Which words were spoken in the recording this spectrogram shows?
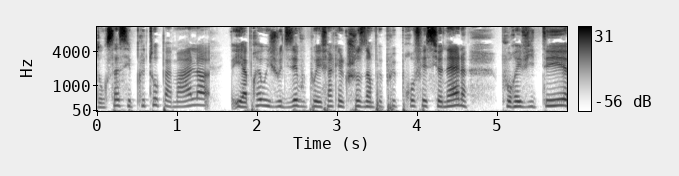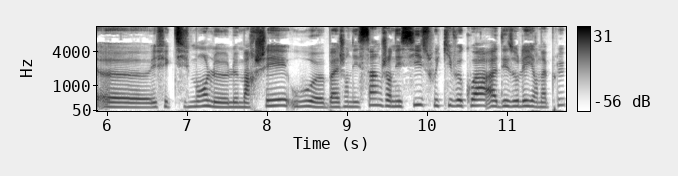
Donc ça c'est plutôt pas mal. Et après, oui, je vous disais, vous pouvez faire quelque chose d'un peu plus professionnel pour éviter euh, effectivement le, marché où euh, bah, j'en ai cinq, j'en ai six, oui, qui veut quoi? Ah, désolé, il y en a plus.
